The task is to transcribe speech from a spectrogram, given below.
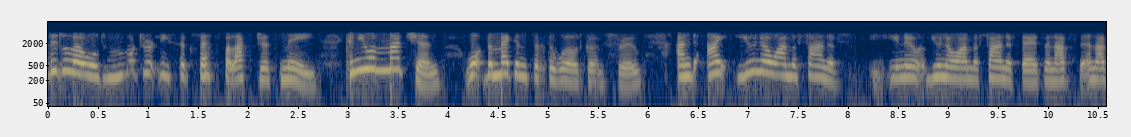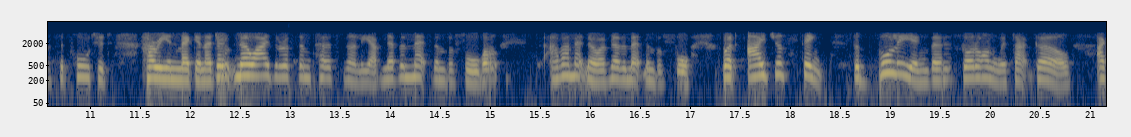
little old moderately successful actress me, can you imagine what the Meghans of the world go through. And I, you know, I'm a fan of, you know, you know, I'm a fan of theirs, and I've and I've supported Harry and Meghan. I don't know either of them personally. I've never met them before. Well, have I met? No, I've never met them before. But I just think the bullying that has got on with that girl, I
